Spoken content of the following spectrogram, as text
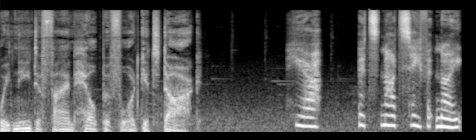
We need to find help before it gets dark. Yeah, it's not safe at night.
